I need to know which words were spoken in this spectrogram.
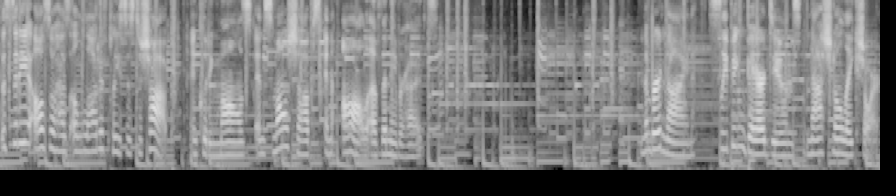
The city also has a lot of places to shop, including malls and small shops in all of the neighborhoods. Number 9. Sleeping Bear Dunes National Lakeshore.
